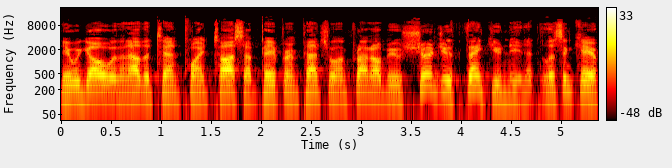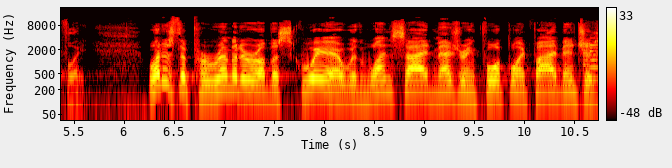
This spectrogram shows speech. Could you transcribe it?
Here we go with another 10 point toss up. Paper and pencil in front of you, should you think you need it. Listen carefully. What is the perimeter of a square with one side measuring 4.5 inches?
